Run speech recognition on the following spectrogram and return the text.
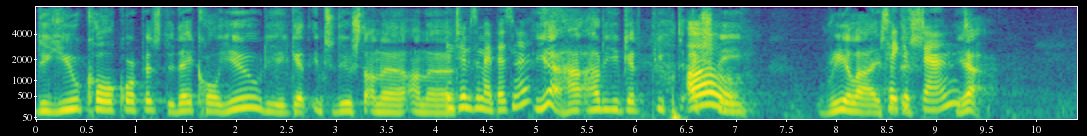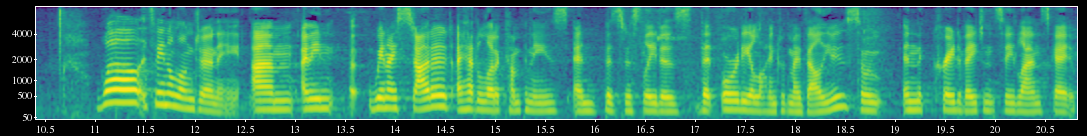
Do you call corporates? Do they call you? Do you get introduced on a on a in terms of my business, yeah? How, how do you get people to Oh. actually realize Take a stand? Yeah, Well, it's been a long journey. Um, I mean, uh, when I started, I had a lot of companies and business leaders that already aligned with my values. So, in the creative agency landscape,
